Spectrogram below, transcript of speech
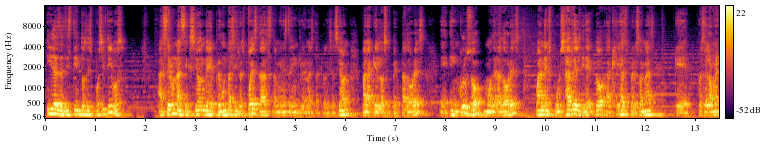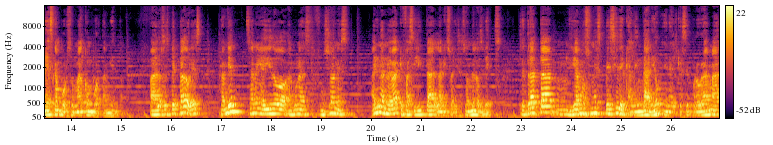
y desde distintos dispositivos. Hacer una sección de preguntas y respuestas también está incluida en esta actualización para que los espectadores eh, e incluso moderadores puedan expulsar del directo a aquellas personas que pues, se lo merezcan por su mal comportamiento. Para los espectadores también se han añadido algunas funciones. Hay una nueva que facilita la visualización de los directos. Se trata, mm, digamos, una especie de calendario en el que se programa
